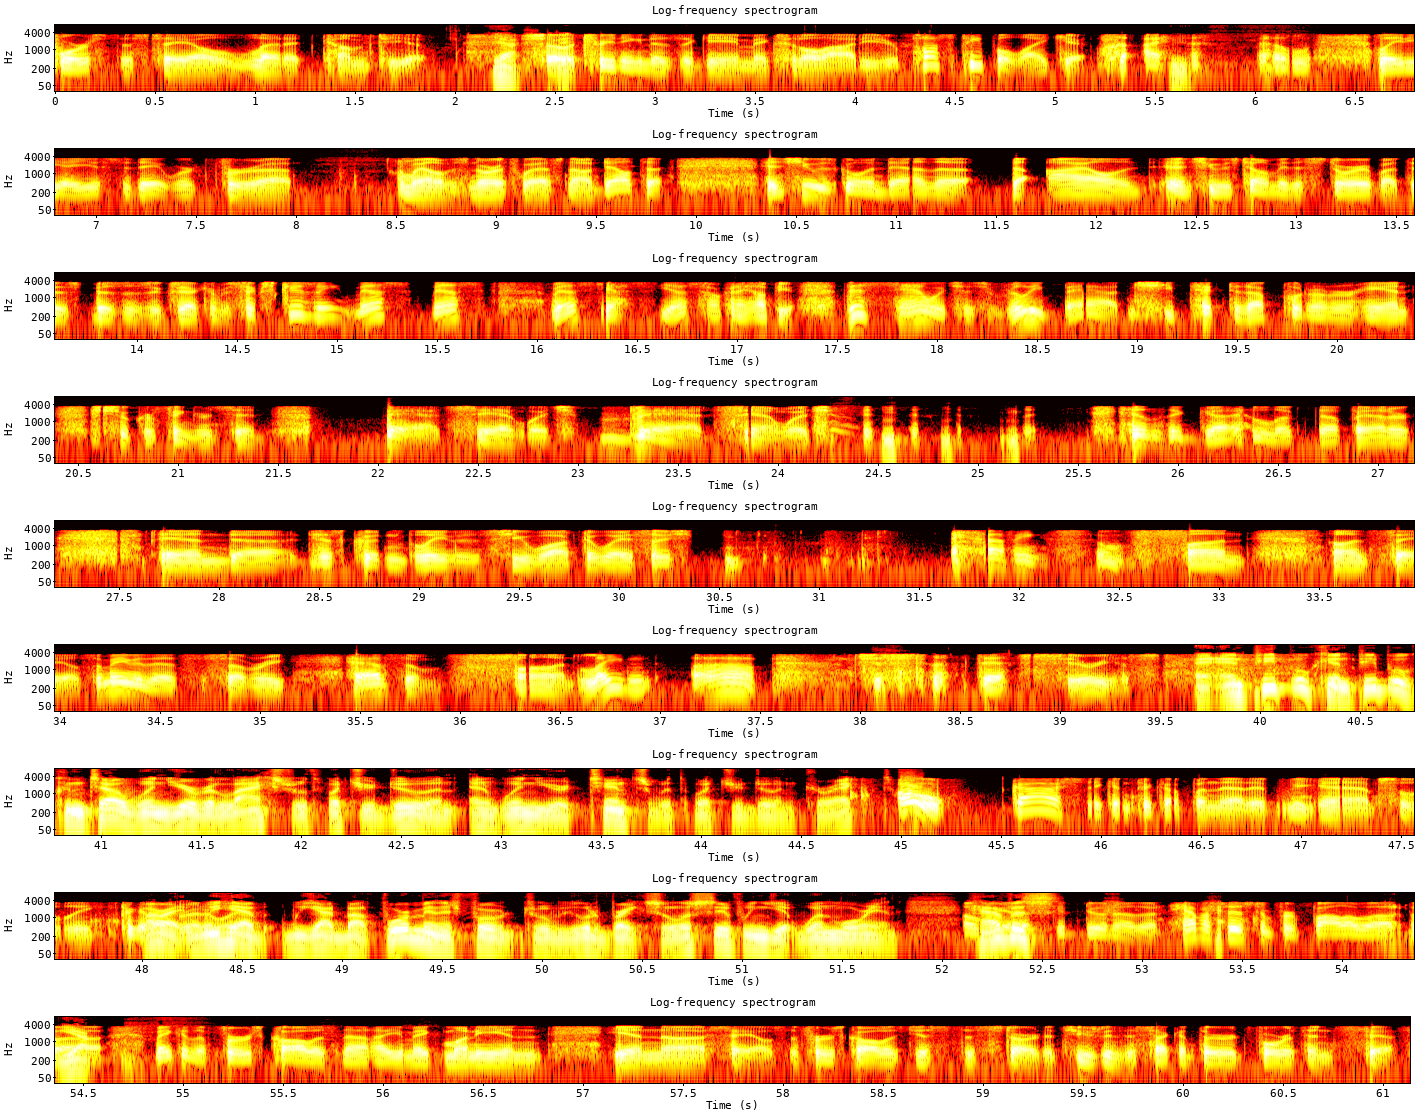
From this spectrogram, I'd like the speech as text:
force the sale, let it come to you. Yeah. So treating it as a game makes it a lot easier. Plus, people like it. I, a lady I used to date worked for. Uh, well, it was Northwest, now Delta, and she was going down the the aisle, and, and she was telling me the story about this business executive. Said, "Excuse me, Miss, Miss, Miss, yes, yes, how can I help you? This sandwich is really bad." And she picked it up, put it on her hand, shook her finger, and said, "Bad sandwich, bad sandwich." and the guy looked up at her and uh, just couldn't believe it as she walked away. So she, having some fun on sale. So maybe that's the summary. Have some fun. Lighten up. Just not that serious. And people can people can tell when you're relaxed with what you're doing and when you're tense with what you're doing. Correct? Oh, gosh, they can pick up on that. It, yeah, absolutely. Pick All right, right we away. have we got about four minutes before, we go to break. So let's see if we can get one more in. Okay, have let's us do another one. Have a system for follow up. Yeah. Uh, making the first call is not how you make money in in uh, sales. The first call is just the start. It's usually the second, third, fourth, and fifth.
